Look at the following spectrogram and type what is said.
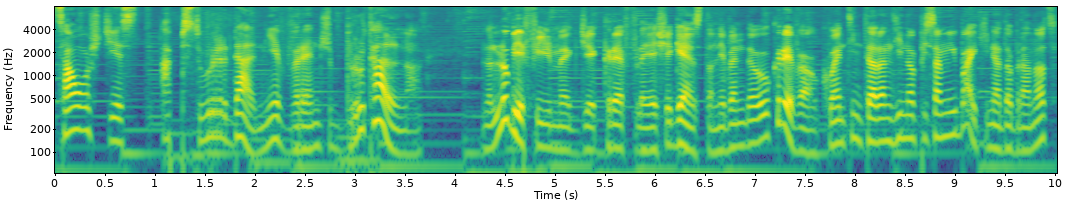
całość jest absurdalnie wręcz brutalna. No lubię filmy, gdzie krew leje się gęsto, nie będę ukrywał. Quentin Tarantino pisał mi bajki na dobranoc,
